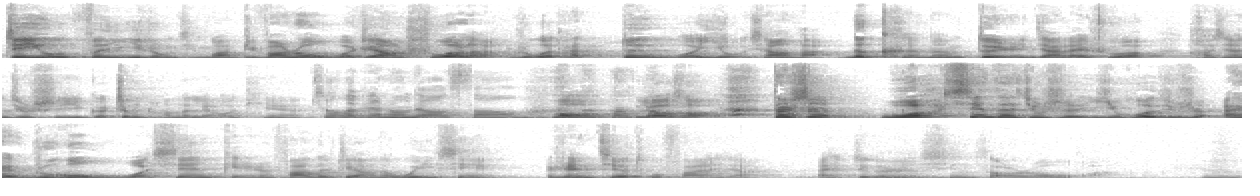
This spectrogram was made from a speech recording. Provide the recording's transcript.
这又分一种情况，比方说，我这样说了，如果他对我有想法，那可能对人家来说，好像就是一个正常的聊天就会变成聊骚。哦，聊骚。但是我现在就是疑惑的就是，哎，如果我先给人发的这样的微信，人截图发一下，哎，这个人性骚扰我，嗯，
